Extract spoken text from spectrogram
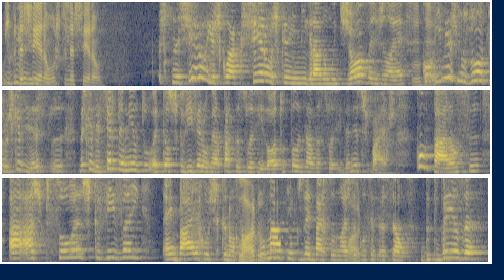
Os que, nasceram, os que nasceram os que nasceram e os que lá cresceram, os que emigraram muito jovens, não é? Uhum. E mesmo os outros, quer dizer, mas quer dizer, certamente aqueles que viveram a maior parte da sua vida ou a totalidade da sua vida nesses bairros comparam-se às pessoas que vivem em bairros que não claro. são problemáticos, em bairros onde não há esta concentração de pobreza.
